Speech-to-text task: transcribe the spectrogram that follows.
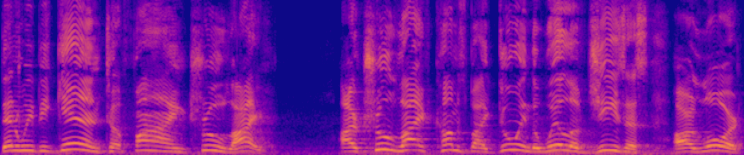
then we begin to find true life. Our true life comes by doing the will of Jesus, our Lord.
